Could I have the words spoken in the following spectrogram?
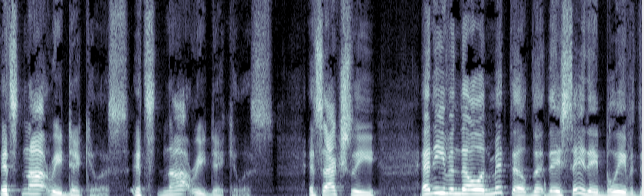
it's not ridiculous. It's not ridiculous. It's actually, and even they'll admit that they say they believe it.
